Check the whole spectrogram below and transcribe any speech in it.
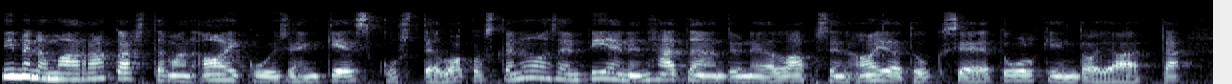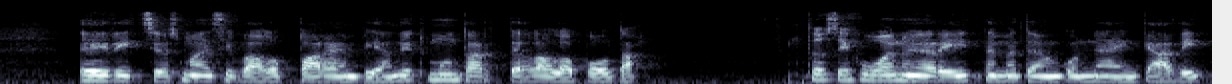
nimenomaan rakastavan aikuisen keskustelua, koska ne on sen pienen hätääntyneen lapsen ajatuksia ja tulkintoja, että ei vitsi, jos mä olisin vaan ollut parempi ja nyt mun tarvitsee olla lopulta tosi huono ja riittämätön, kun näin kävi,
